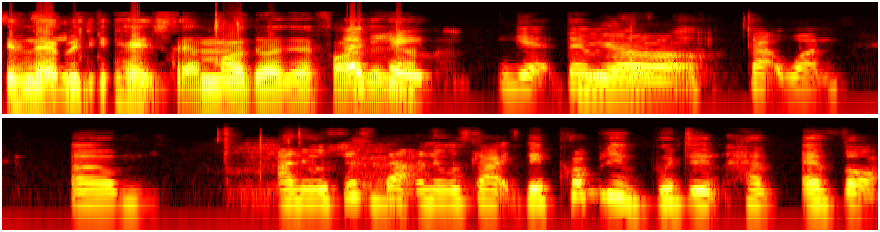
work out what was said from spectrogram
if nobody hates their mother or their father, okay, yeah, there we yeah. go. That one. Um, and it was just that, and it was like they probably wouldn't have ever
